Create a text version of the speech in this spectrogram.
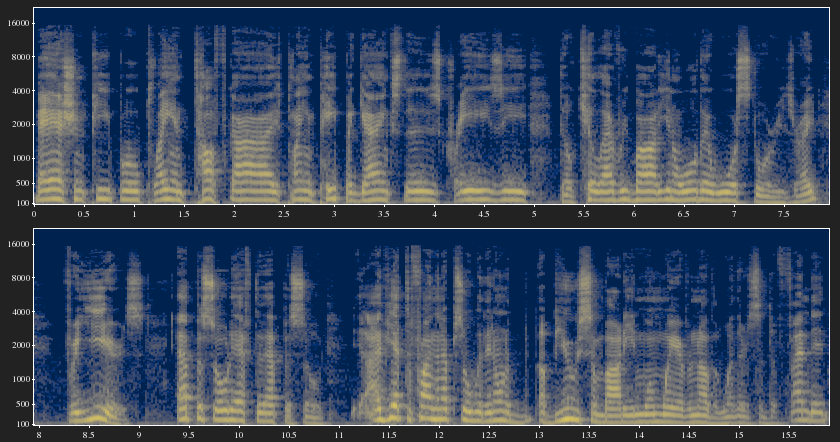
bashing people, playing tough guys, playing paper gangsters, crazy, they'll kill everybody, you know, all their war stories, right? For years, episode after episode. I've yet to find an episode where they don't ab- abuse somebody in one way or another, whether it's a defendant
